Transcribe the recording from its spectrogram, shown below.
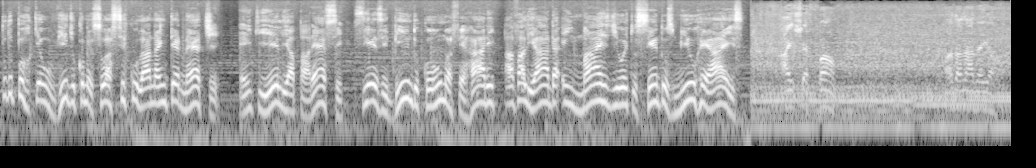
tudo porque um vídeo começou a circular na internet, em que ele aparece se exibindo com uma Ferrari avaliada em mais de 800 mil reais. Aí, chefão. Olha danado aí, ó.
